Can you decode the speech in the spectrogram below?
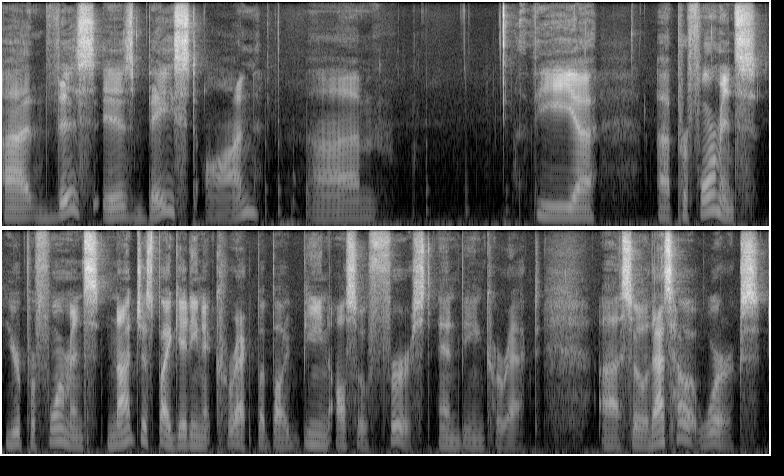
uh, this is based on um, the performance, your performance, not just by getting it correct, but by being also first and being correct. so that's how it works.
